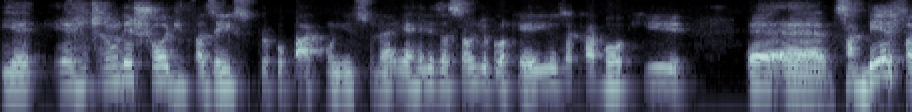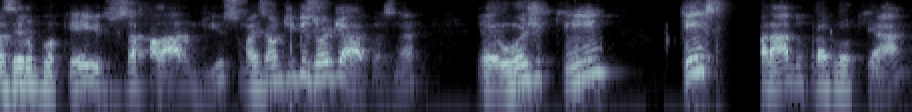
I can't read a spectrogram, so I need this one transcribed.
e, a gente não deixou de fazer isso, se preocupar com isso, né? E a realização de bloqueios acabou que é, é, saber fazer um bloqueio, vocês já falaram disso, mas é um divisor de águas, né? É, hoje, quem, quem está parado para bloquear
